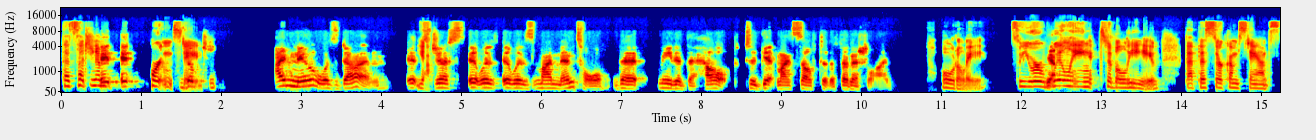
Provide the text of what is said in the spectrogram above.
That's such an it, it, important stage. The, I knew it was done. It's yeah. just it was it was my mental that needed the help to get myself to the finish line. Totally. So you were yeah. willing to believe that this circumstance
